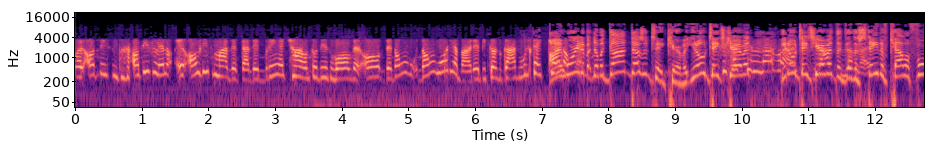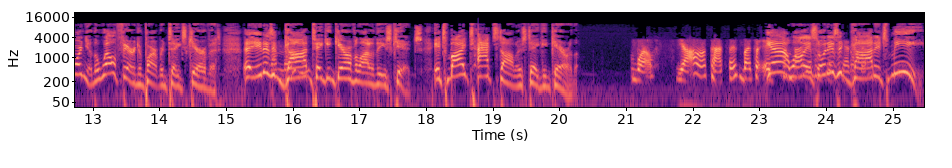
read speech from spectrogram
Well, all these, all these little, eh, all these mothers that they bring a child to this world, they all, they don't, don't worry about it because God will take care of it. I'm of worried about, no, but God doesn't take care of it. You know who takes Because care of it? You know who takes care of it? The, the, the state of California, the welfare department takes care of it. Uh, It isn't God taking care of a lot of these kids. It's my tax dollars taking care of them. Well, yeah, our taxes, but it's Yeah, well, so it isn't God, them. it's me.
